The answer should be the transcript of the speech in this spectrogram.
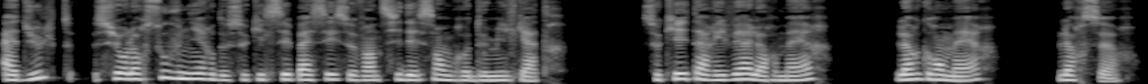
adultes, sur leurs souvenirs de ce qu'il s'est passé ce 26 décembre 2004, ce qui est arrivé à leur mère, leur grand-mère, leur sœur.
